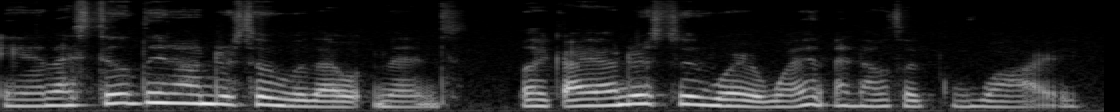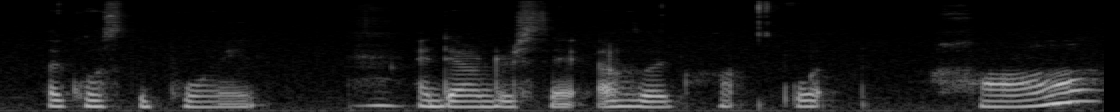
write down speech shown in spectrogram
and I still didn't understand what that meant. Like I understood where it went, and I was like, why? Like, what's the point? I didn't understand. I was like, huh, what? Huh?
